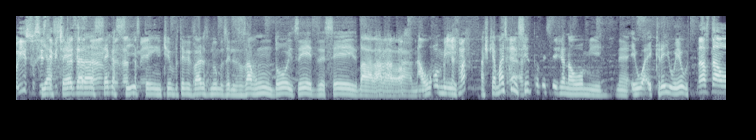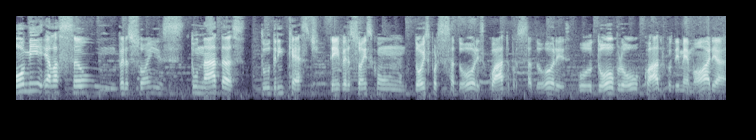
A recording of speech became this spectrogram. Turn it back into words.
Isso, o e System a 22 Sega era Namco, Sega exatamente. System, tive, teve vários números, eles usavam 1, 2, Z, 16, blá blá blá, Ah, blá, blá. nossa. Naomi. Acho que as mais- Acho que a mais É, conhecida talvez seja Naomi, né? Eu, eu creio eu. Nas Naomi, elas são versões tunadas do Dreamcast. Tem versões com dois processadores, quatro processadores, o dobro ou o quádruplo de memória.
